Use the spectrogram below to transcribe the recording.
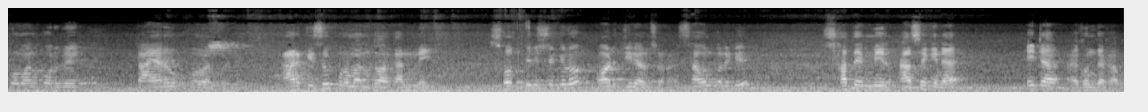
প্রমাণ করবে টায়ারও প্রমাণ করবে। আর কিছু প্রমাণ দরকার নেই। ছত্রিশশো কিলো অরিজিনাল চলা সাউন্ড কোয়ালিটির সাথে মিল আছে কিনা? এটা এখন দেখাবো।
